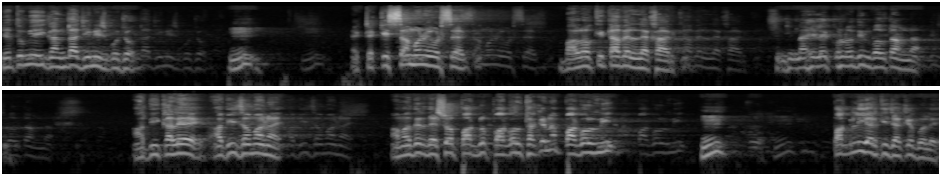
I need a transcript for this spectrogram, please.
যে তুমি এই গান্দা জিনিস বোঝো। হুম? একটা কিস্সা মনে উঠছে। ভালো কিতাবের লেখা আর কি। নাহলে কোনোদিন বলতাম না। আদিকালে, আদি জমানায়। আমাদের দেশও পাগল পাগল থাকে না? পাগল নি হুম? পাগলি আর কি যাকে বলে।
